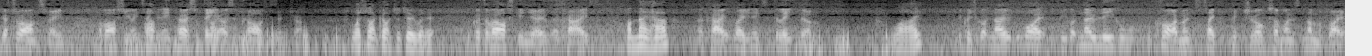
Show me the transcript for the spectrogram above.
You have to answer me. I've asked you. Are you taking Uh, any personal details of cars, etc.? What's that got to do with it? Because I'm asking you. Okay. I may have. Okay. Well, you need to delete them Why? Because you've got no why you've got no legal requirement to take a picture of someone's number plate.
